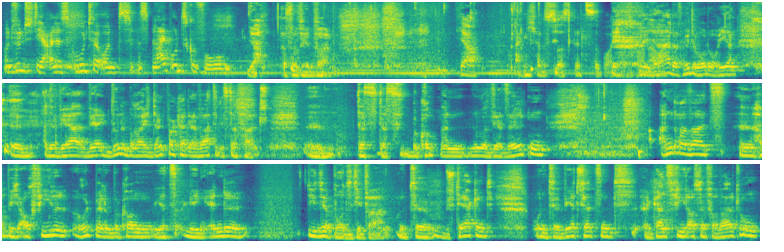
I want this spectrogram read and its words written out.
und wünsche dir alles Gute und es bleibt uns gewogen. Ja, das auf jeden Fall. Ja, eigentlich hattest du das letzte Wort. ja, das mit dem Honorieren. Ähm, also wer, wer in so einem Bereich Dankbarkeit erwartet, ist da falsch. Ähm, das, das bekommt man nur sehr selten. Andererseits äh, habe ich auch viel Rückmeldung bekommen, jetzt gegen Ende, die sehr positiv waren und äh, bestärkend und äh, wertschätzend. Äh, ganz viel aus der Verwaltung,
